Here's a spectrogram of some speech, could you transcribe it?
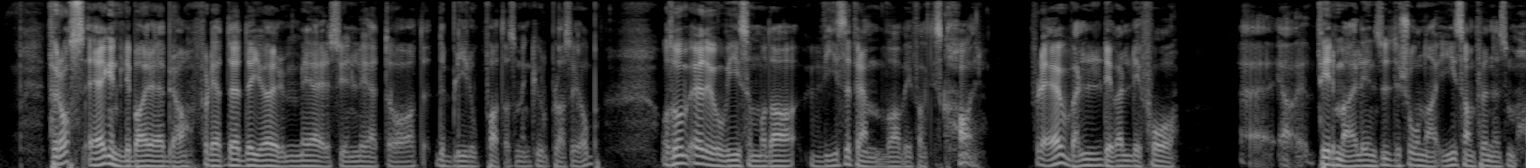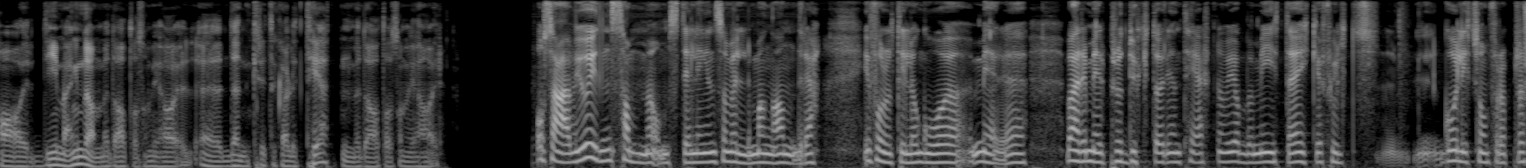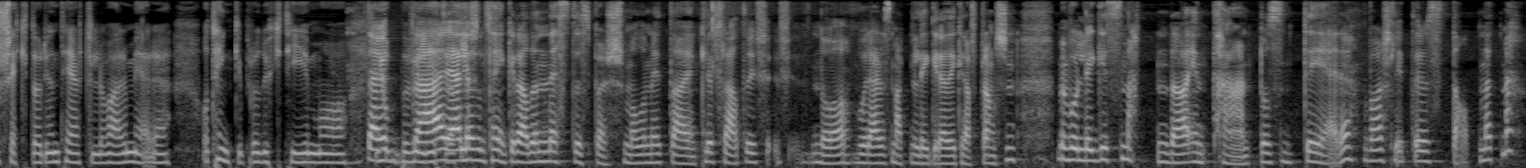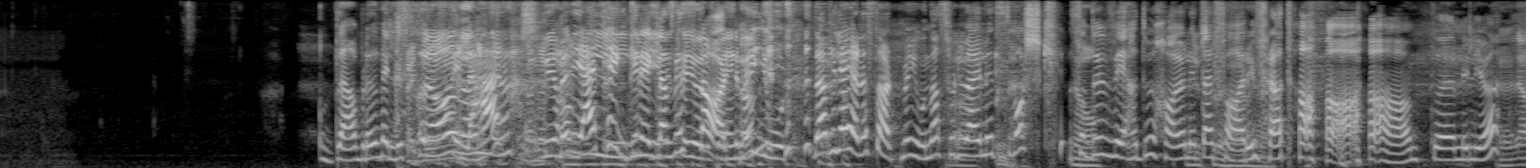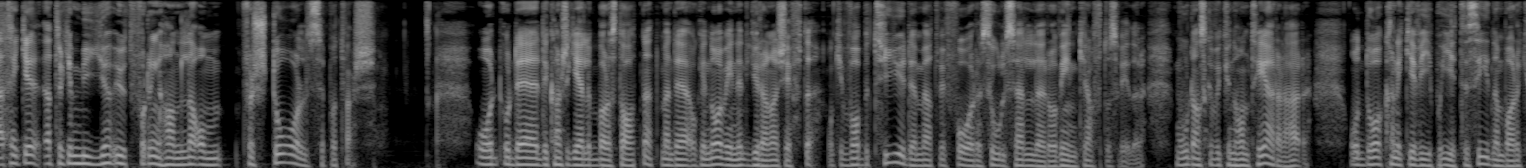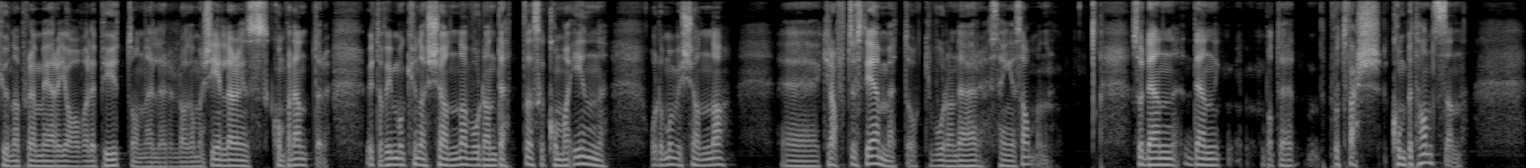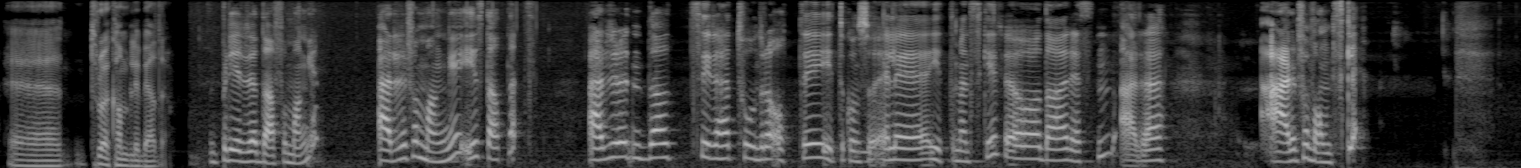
for oss egentlig bare er bra. fordi det, det gjør mer synlighet, og at det blir oppfatta som en kul plass å jobbe. Og så er det jo vi som må da vise frem hva vi faktisk har. For det er jo veldig, veldig få uh, ja, firmaer eller institusjoner i samfunnet som har de mengdene med data som vi har, uh, den kritikaliteten med data som vi har. Og så er vi jo i den samme omstillingen som veldig mange andre, i forhold til å gå mer, være mer produktorientert når vi jobber med IT. Ikke fullt, gå litt sånn fra prosjektorientert til å være mer å tenke produktteam og jobbe veldig Det er jo der jeg liksom tenker da det neste spørsmålet mitt da egentlig, fra at vi nå, hvor er det smerten ligger er i kraftbransjen, men hvor ligger smerten da internt hos dere? Hva sliter Statnett med? Og Da ble det veldig stille her. Men jeg tenker egentlig at vi starter med. Jo. Da vil jeg gjerne starte med Jonas, for du er jo litt svorsk. Så du, vet, du har jo litt erfaring fra et annet eh, miljø. Eh, Jeg tenker, jeg tror mye av utfordringen handler om forståelse på tvers. Og, og det, det kanskje ikke gjelder bare Statnett, men det, okay, nå er vi inne i det grønne skiftet. Okay, hva betyr det med at vi får solceller og vindkraft osv.? Hvordan skal vi kunne håndtere det her? Og da kan ikke vi på IT-siden bare kunne programmere Java eller Python eller lage maskinlæringskomponenter, utan vi må kunne skjønne hvordan dette skal komme inn, og da må vi skjønne eh, kraftsystemet og hvordan det her henger sammen. Så den, den på tvers-kompetansen eh, tror jeg kan bli bedre. Blir det da for mange? Er dere for mange i Statnett? Er dere, da sier dere her 280 IT-mennesker, IT og da resten Er det, er det for vanskelig?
